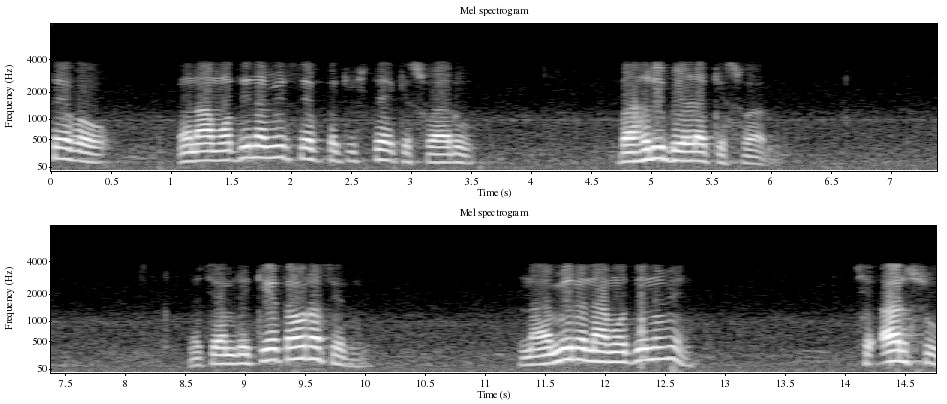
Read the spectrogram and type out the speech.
صاحب او انعام الدین امیر صاحب په کشته کې سوارو بحری بیړه کې سوارو نو چې امریکې ته ورسېدل نو امیر انعام الدین وی چې ارسو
